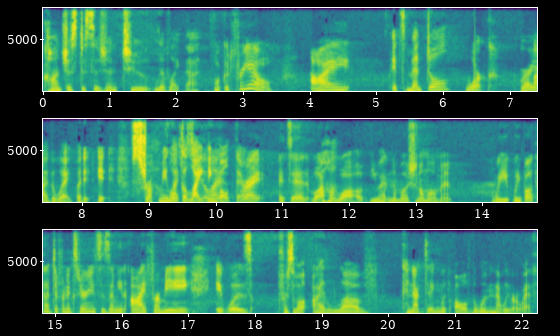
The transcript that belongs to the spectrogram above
conscious decision to live like that. well, good for you. I, It's mental work. Right. By the way, but it, it struck me well, like a lightning like- bolt there. Right. It did. Well, at Uh-huh. the wall, you had an emotional moment. We, we both had different experiences. I mean, I, for me, it was, first of all, I love connecting with all of the women that we were with.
